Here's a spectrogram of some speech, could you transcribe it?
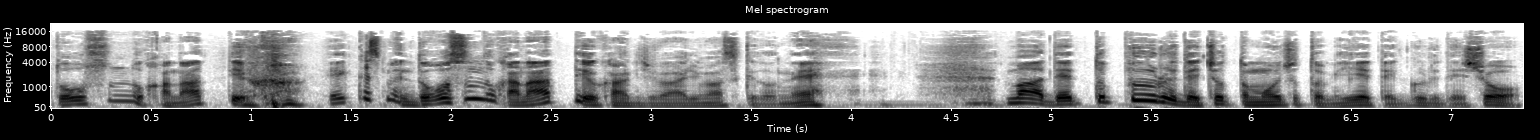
どうすんのかなっていうか、X メンどうすんのかなっていう感じはありますけどね。まあ、デッドプールでちょっともうちょっと見えてくるでしょ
